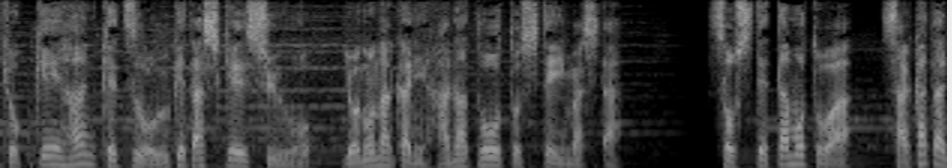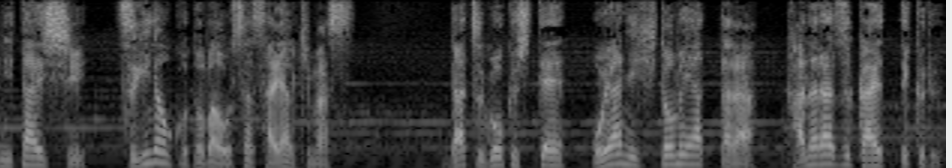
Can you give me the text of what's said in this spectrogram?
極刑判決を受けた死刑囚を世の中に放とうとしていました。そして田本は坂田に対し次の言葉を囁きます。脱獄して親に一目会ったら必ず帰ってくる。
